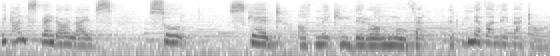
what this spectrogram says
We can't spend our lives so scared of making the wrong move that, that we never live at all.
